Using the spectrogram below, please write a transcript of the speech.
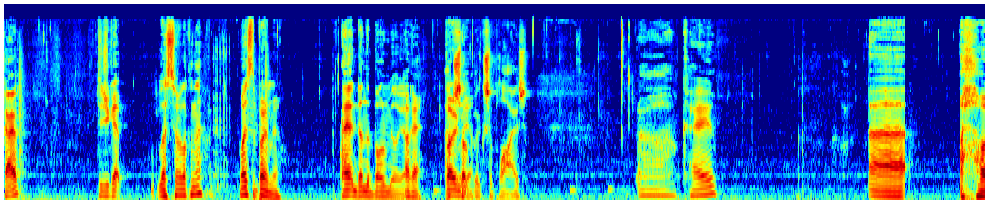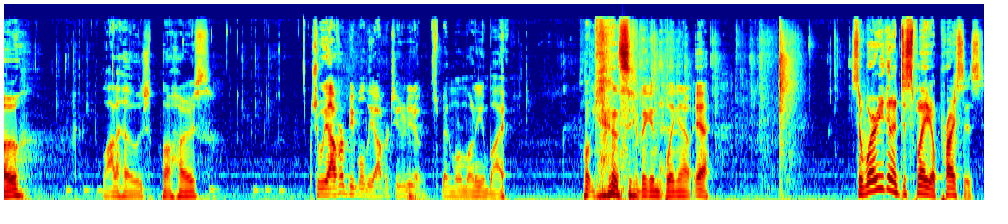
Okay. Did you get? Let's have a look in there. Where's the bone meal? I hadn't done the bone meal yet. Okay, That's bone some, meal. like supplies. Uh, okay. Uh, a hoe. A lot of hose. A lot of hose. Should we offer people the opportunity to spend more money and buy? Look, see if they can bling out. Yeah. So where are you going to display your prices?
